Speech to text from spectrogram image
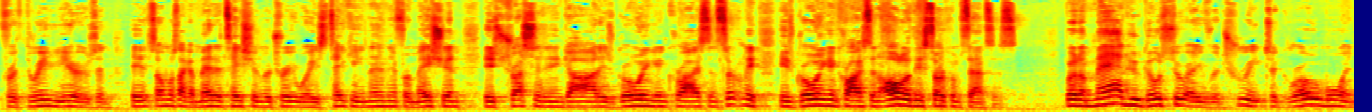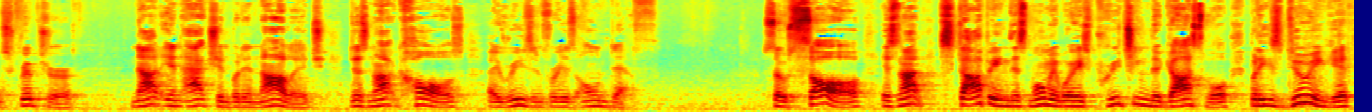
for three years and it's almost like a meditation retreat where he's taking in information he's trusting in god he's growing in christ and certainly he's growing in christ in all of these circumstances but a man who goes to a retreat to grow more in scripture not in action but in knowledge does not cause a reason for his own death so Saul is not stopping this moment where he's preaching the gospel, but he's doing it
